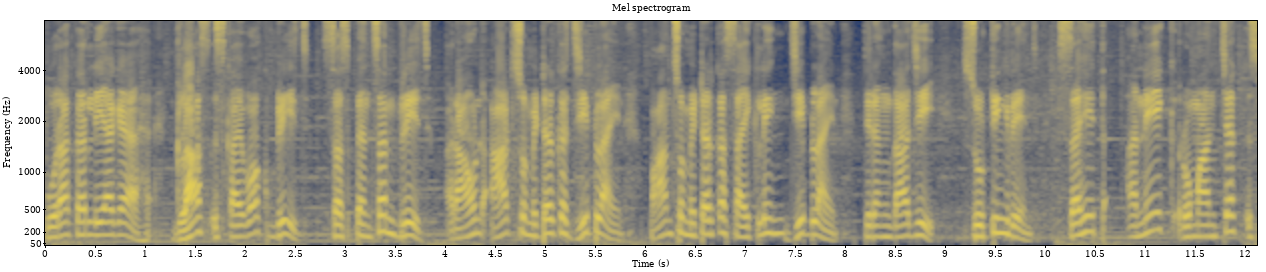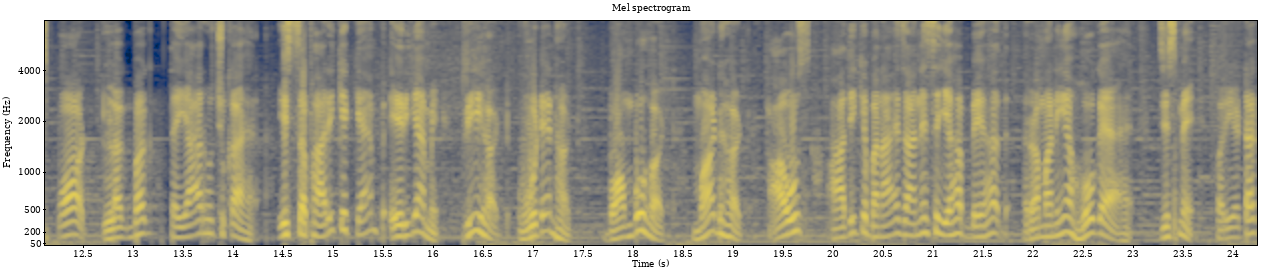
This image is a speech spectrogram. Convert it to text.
पूरा कर लिया गया है। Glass skywalk bridge, suspension bridge, around 800 metre का जीप लाइन 500 मीटर का साइकिलिंग जीप लाइन तिरंगदाजी शूटिंग रेंज सहित अनेक रोमांचक स्पॉट लगभग तैयार हो चुका है। इस सफारी के कैंप एरिया में tree hut, wooden hut, bamboo hut mud hut house आदि के बनाए जाने से यह बेहद रमणीय हो गया है, जिसमें पर्यटक,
